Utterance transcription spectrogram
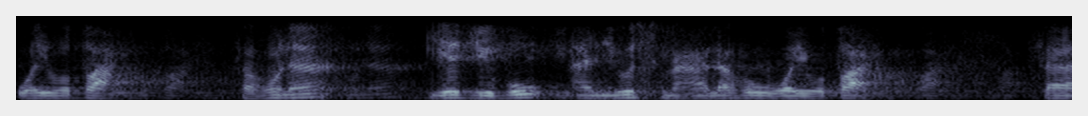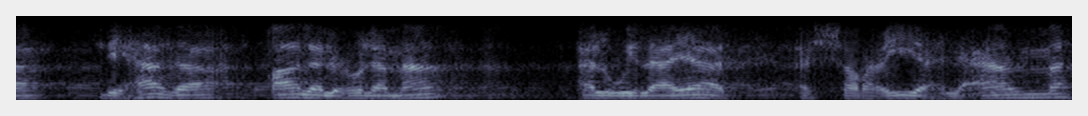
ويطاع. فهنا يجب أن يسمع له ويطاع. فلهذا قال العلماء الولايات الشرعية العامة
